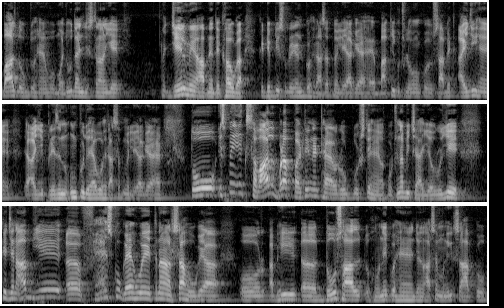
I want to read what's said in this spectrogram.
बाज़ लोग जो हैं, वो मौजूद हैं। जिस तरह ये जेल में आपने देखा होगा कि डिप्टी सुप्रिटेंडेंट को हिरासत में लिया गया है, बाकी कुछ लोगों को सबक आईजी हैं, आईजी प्रेजेंट उनको जो है वो हिरासत में लिया गया है। तो इस पर एक सवाल बड़ा पर्टिनेंट है और लोग पूछते हैं और पूछना भी चाहिए। और ये कि जनाब ये फैज़ को गए हुए इतना अरसा हो गया और अभी दो साल होने को हैं जनरल आसम मुनीर साहब को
